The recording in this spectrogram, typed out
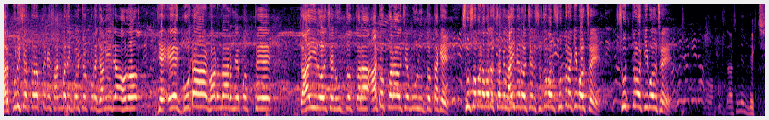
আর পুলিশের তরফ থেকে সাংবাদিক বৈঠক করে জানিয়ে দেওয়া হলো যে এ গোটা ঘটনার নেপথ্যে দায়ী রয়েছেন উদ্যোক্তারা আটক করা হয়েছে মূল উদ্যোক্তাকে। সুশোভন আমাদের সঙ্গে লাইভে রয়েছেন সুশোভন সূত্র কি বলছে? সূত্র কি বলছে? দেখছি।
